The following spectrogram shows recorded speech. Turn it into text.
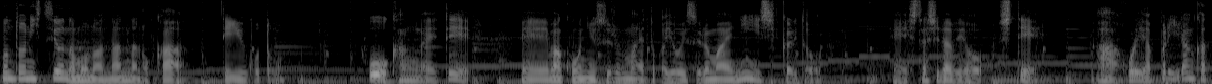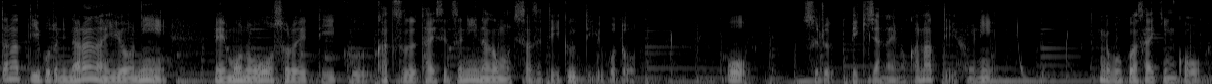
本当に必要なものは何なのかっていうことを考えて、えーまあ、購入する前とか用意する前にしっかりと、え下調べをしてああこれやっぱりいらんかったなっていうことにならないように、えー物を揃えていくかつ大切に長持ちさせていくっていうこと。をするべきじゃないのかなっていうふうになんか僕は最近こう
